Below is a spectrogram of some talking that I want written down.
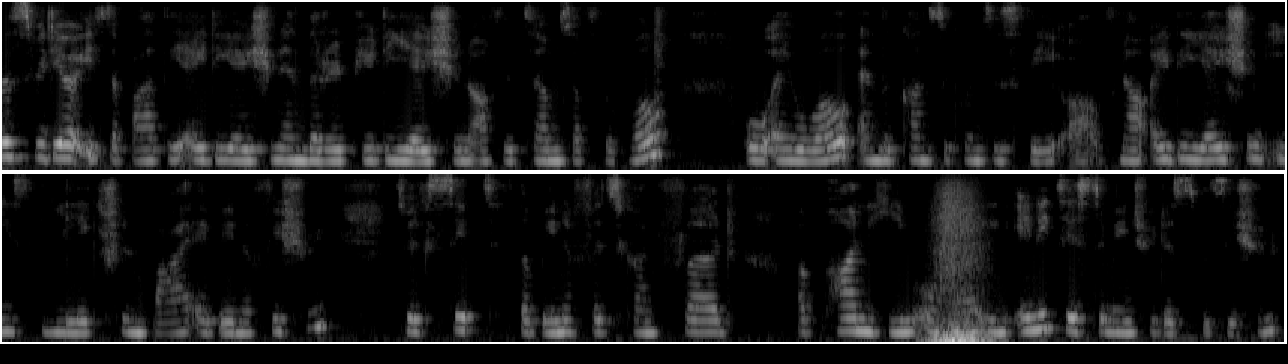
This video is about the adiation and the repudiation of the terms of the will or a will and the consequences thereof. Now, adiation is the election by a beneficiary to accept the benefits conferred upon him or her in any testamentary disposition,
